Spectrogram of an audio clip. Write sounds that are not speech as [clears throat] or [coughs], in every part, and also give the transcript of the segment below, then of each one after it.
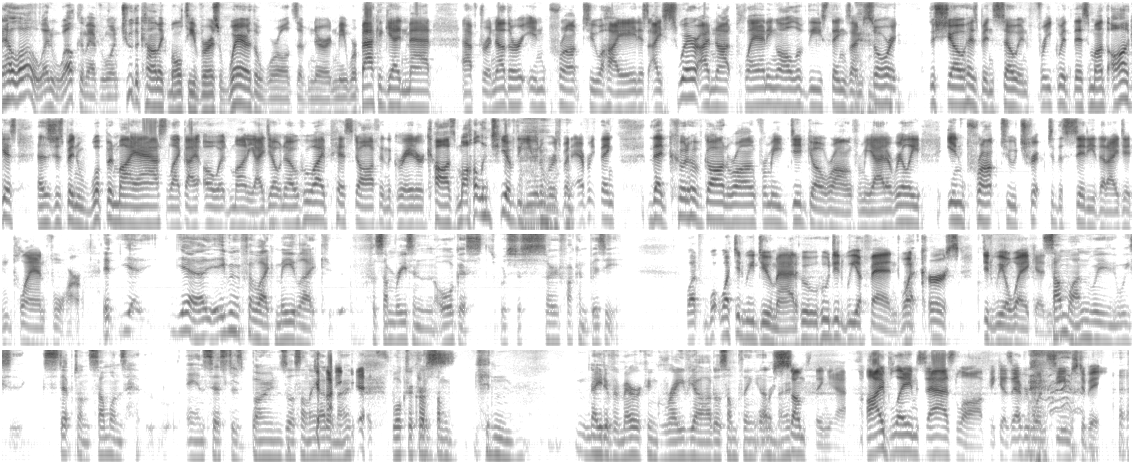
And hello and welcome everyone to the comic multiverse where the worlds of nerd meet. We're back again, Matt, after another impromptu hiatus. I swear I'm not planning all of these things. I'm sorry. [laughs] the show has been so infrequent this month. August has just been whooping my ass like I owe it money. I don't know who I pissed off in the greater [laughs] cosmology of the universe, but [laughs] everything that could have gone wrong for me did go wrong for me. I had a really impromptu trip to the city that I didn't plan for. It yeah yeah even for like me like for some reason August was just so fucking busy. What, what what did we do, Matt? Who who did we offend? What curse did we awaken? Someone we we stepped on someone's ancestors' bones or something. I don't know. [laughs] yes. Walked across some hidden Native American graveyard or something. Or something, yeah. I blame Zaslav because everyone seems to be. [laughs]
